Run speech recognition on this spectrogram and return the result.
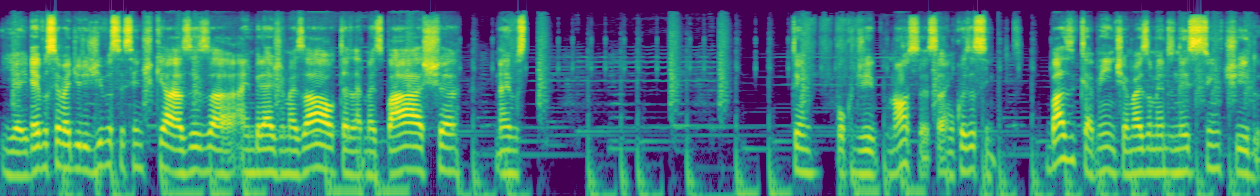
E aí, aí você vai dirigir, você sente que às vezes a, a embreagem é mais alta, ela é mais baixa, né? Você tem um pouco de, nossa, essa é uma coisa assim. Basicamente é mais ou menos nesse sentido.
